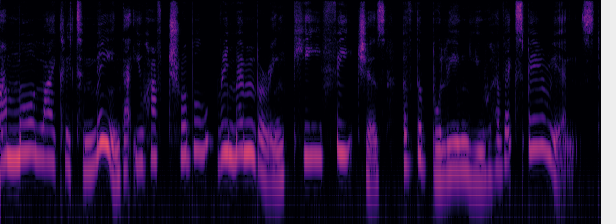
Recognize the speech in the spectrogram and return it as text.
are more likely to mean that you have trouble remembering key features of the bullying you have experienced.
